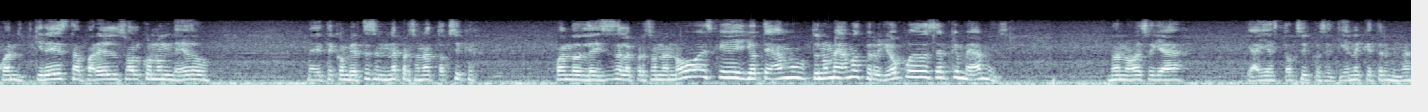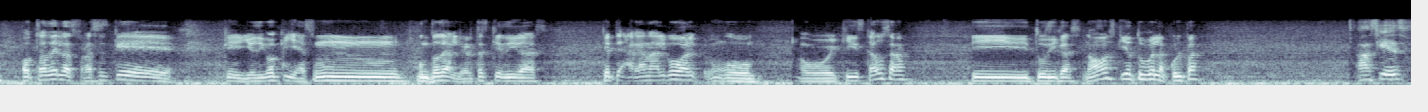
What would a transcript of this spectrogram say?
cuando quieres tapar el sol con un dedo, eh, te conviertes en una persona tóxica. Cuando le dices a la persona, no, es que yo te amo, tú no me amas, pero yo puedo hacer que me ames. No, no, eso ya, ya, ya es tóxico, se tiene que terminar. Otra de las frases que, que yo digo que ya es un punto de alerta es que digas que te hagan algo al- o, o X causa y tú digas, no, es que yo tuve la culpa. Así es.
